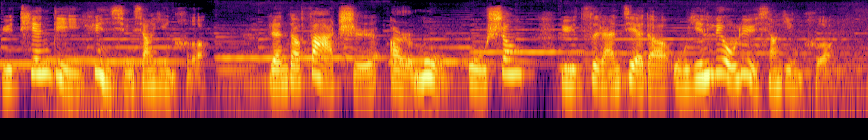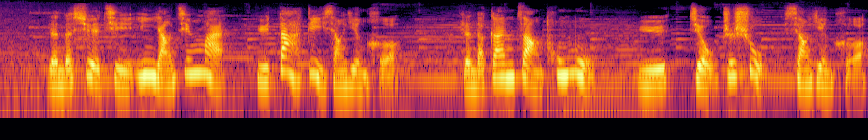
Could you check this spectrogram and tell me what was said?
与天地运行相应和，人的发齿、耳目、五声与自然界的五音六律相应和，人的血气、阴阳经脉与大地相应和，人的肝脏通目与九之数相应和。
